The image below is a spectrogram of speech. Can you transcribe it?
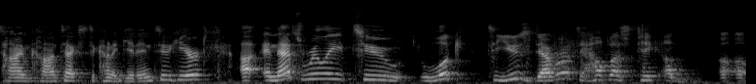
time context to kind of get into here. Uh, and that's really to look, to use Deborah to help us take a, a,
